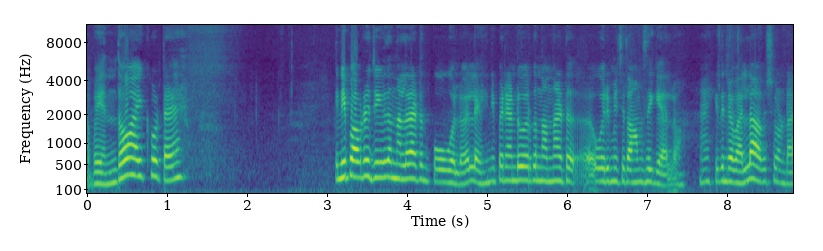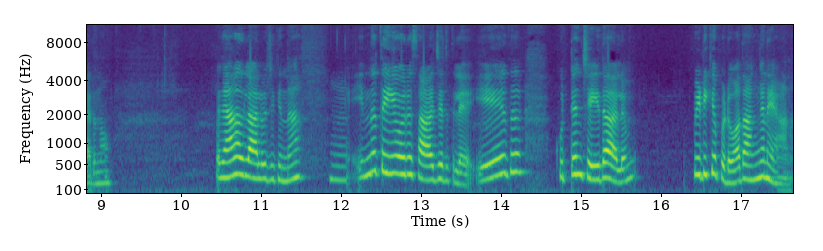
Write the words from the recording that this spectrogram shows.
അപ്പോൾ എന്തോ ആയിക്കോട്ടെ. ഇനിയിപ്പോൾ അവരുടെ ജീവിതം നല്ലതായിട്ട് പോകുമല്ലോ അല്ലേ? ഇനിയിപ്പോൾ രണ്ടുപേർക്കും നന്നായിട്ട് ഒരുമിച്ച് താമസിക്കാമല്ലോ. ഏഹ് ഇതിന്റെ വല്ല ആവശ്യം ഉണ്ടായിരുന്നോ? അപ്പോൾ ഞാനതിൽ ആലോചിക്കുന്നത് ഇന്നത്തെ ഈ ഒരു സാഹചര്യത്തിൽ ഏത് കുറ്റം ചെയ്താലും പിടിക്കപ്പെടും. അതങ്ങനെയാണ്.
